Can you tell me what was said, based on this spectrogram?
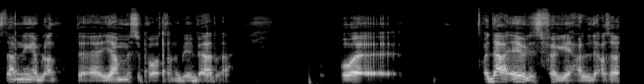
stemningen blant uh, hjemmesupporterne blir bedre. Og, og, der er jo de selvfølgelig heldige. Altså,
